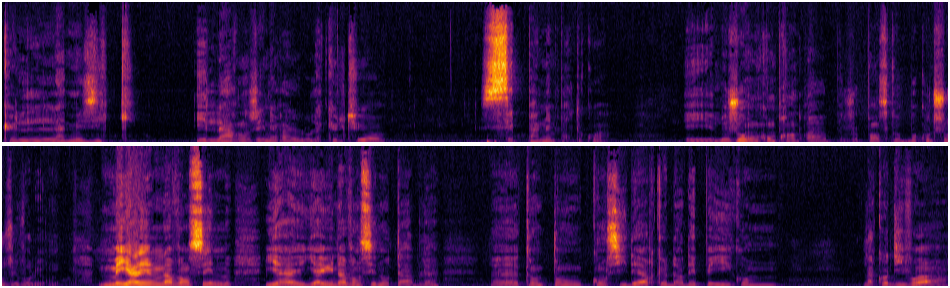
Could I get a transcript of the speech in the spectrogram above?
que la musique et l'art en général, ou la culture, c'est pas n'importe quoi. Et le jour on comprendra, je pense que beaucoup de choses évolueront. Mais il y a une avancée, il y a, une avancée notable. Hein. Hein, quand on considère que dans des pays comme la Côte d'Ivoire,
